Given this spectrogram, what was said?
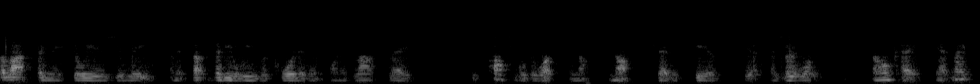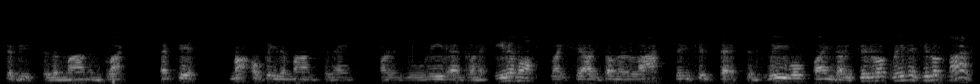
the last thing they show you as you leave, and it's that video we recorded on his last leg. It's possible to watch and not, not shed a tear Yeah. as you watch. Okay, yeah, nice tribute to the man in black. That's it. Matt will be the man today, or is Rita going to eat him up like she has done her last two contestants? We will find out. Good luck, Rita. Good luck, Matt.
